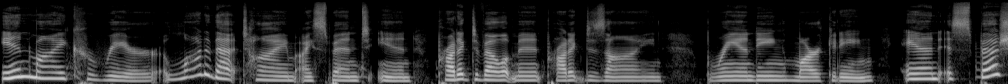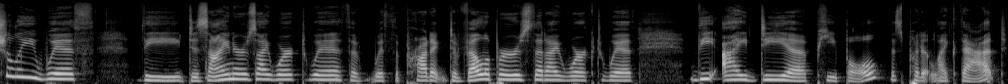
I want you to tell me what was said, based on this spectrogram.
In my career, a lot of that time I spent in product development, product design, branding, marketing, and especially with the designers I worked with, with the product developers that I worked with, the idea people, let's put it like that.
